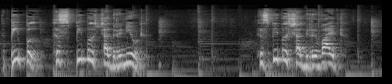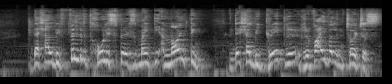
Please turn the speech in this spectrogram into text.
the people, His people shall be renewed. His people shall be revived. They shall be filled with Holy Spirit's mighty anointing. And there shall be great re- revival in churches.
